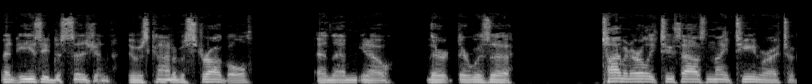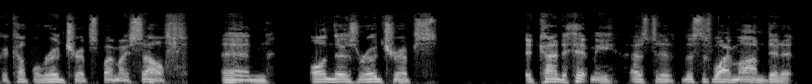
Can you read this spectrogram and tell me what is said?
an easy decision. It was kind of a struggle. And then, you know, there, there was a time in early 2019 where I took a couple road trips by myself. And on those road trips, it kind of hit me as to this is why mom did it.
